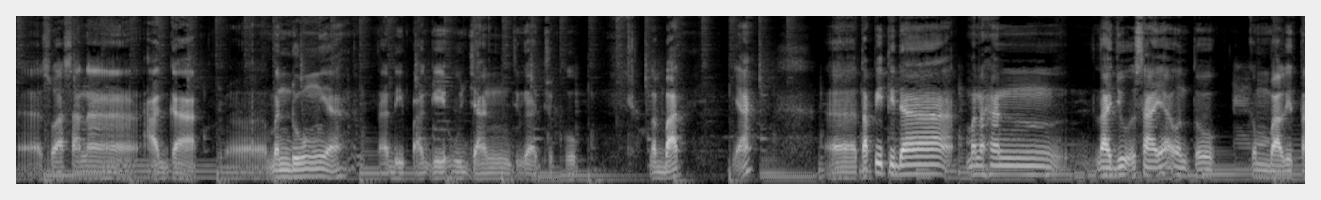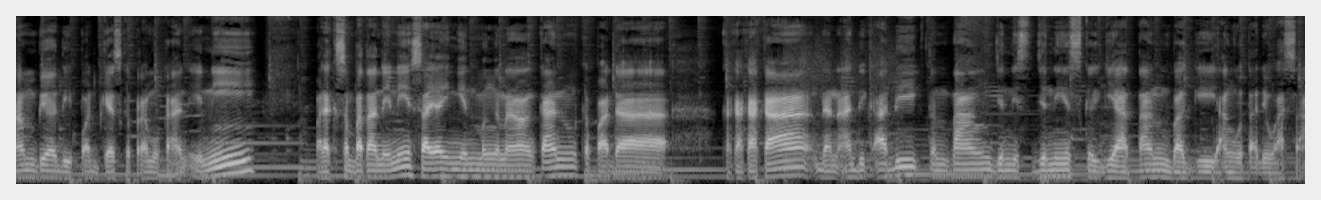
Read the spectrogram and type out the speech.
Eh, Suasana agak eh, mendung ya. Tadi pagi hujan juga cukup lebat ya Eh, tapi tidak menahan laju saya untuk kembali tampil di podcast kepramukaan ini. Pada kesempatan ini saya ingin mengenalkan kepada kakak-kakak dan adik-adik tentang jenis-jenis kegiatan bagi anggota dewasa.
